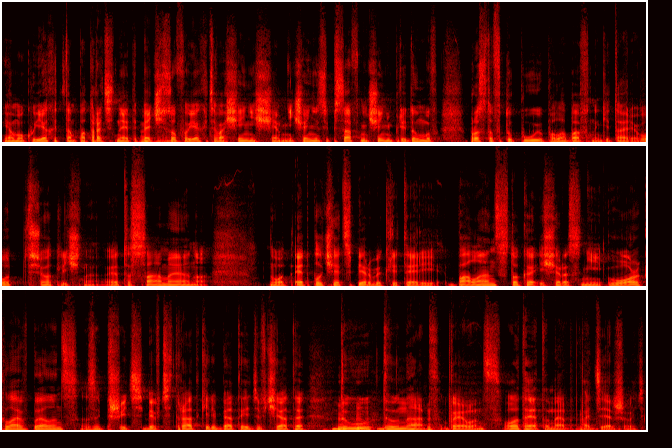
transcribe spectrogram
Я мог уехать, там, потратить на это 5 mm-hmm. часов, уехать вообще ни с чем. Ничего не записав, ничего не придумав, просто в тупую полобав на гитаре. Вот, все отлично. Это самое оно. Вот, это получается первый критерий. Баланс, только еще раз не work-life balance, запишите себе в тетрадке, ребята и девчата, do, do not balance. Вот это надо поддерживать.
